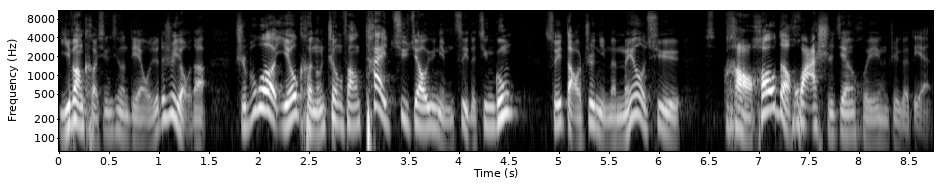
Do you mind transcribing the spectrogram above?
遗忘可行性的点，我觉得是有的。只不过也有可能正方太聚焦于你们自己的进攻，所以导致你们没有去好好的花时间回应这个点。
